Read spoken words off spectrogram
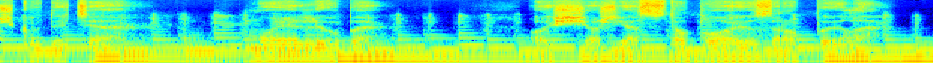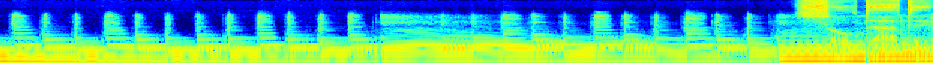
Синочку, дитя, моє любе, ой що ж я з тобою зробила. Солдати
